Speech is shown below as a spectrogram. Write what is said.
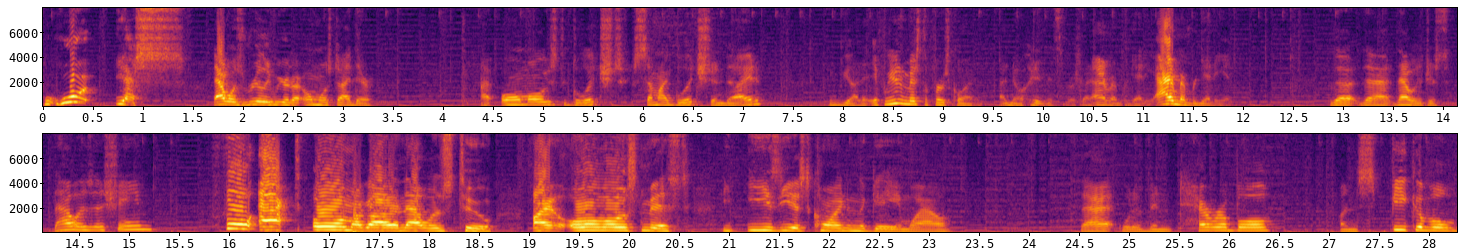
What? Yes! That was really weird. I almost died there. I almost glitched, semi-glitched, and died. You got it. If we didn't miss the first coin, I know we didn't miss the first coin. I remember getting. It. I remember getting it. That that that was just that was a shame. Full act. Oh my god, and that was two. I almost missed the easiest coin in the game. Wow. That would have been terrible, unspeakable,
